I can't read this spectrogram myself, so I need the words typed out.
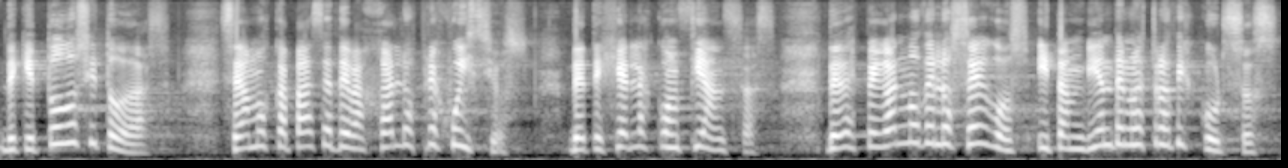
de que todos y todas seamos capaces de bajar los prejuicios, de tejer las confianzas, de despegarnos de los egos y también de nuestros discursos,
